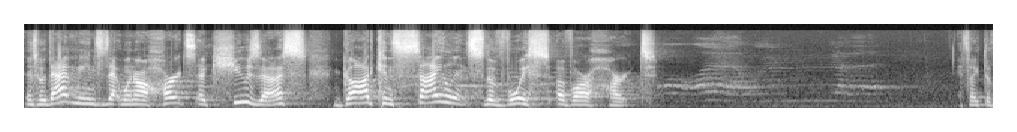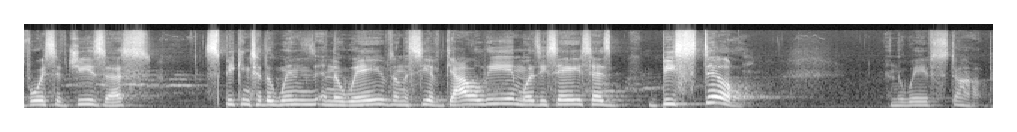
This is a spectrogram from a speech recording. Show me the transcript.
And so that means that when our hearts accuse us, God can silence the voice of our heart. It's like the voice of Jesus speaking to the winds and the waves on the Sea of Galilee. And what does he say? He says, Be still. And the waves stop.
